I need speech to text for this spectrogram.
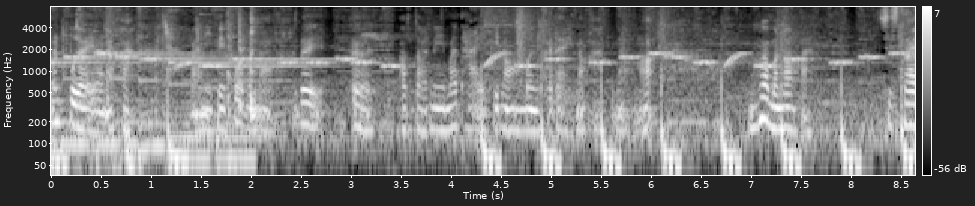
มันเปื่อยแล้วนะคะวันนี้ไปคั่วกันเนาะเลยเออเอาตอนนี้มาถ่ายพี่น้องเมืองก็ได้เนาะค่ะพี่น้องเนาะคั่วมันเนาะค่ะสิใส่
